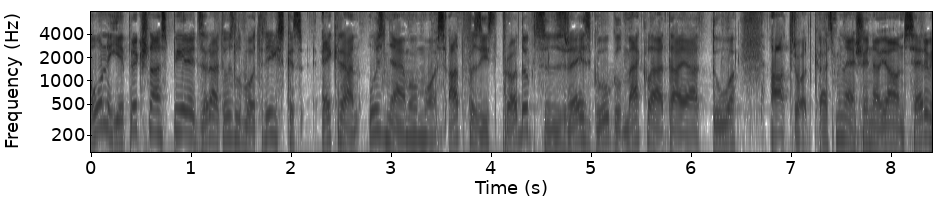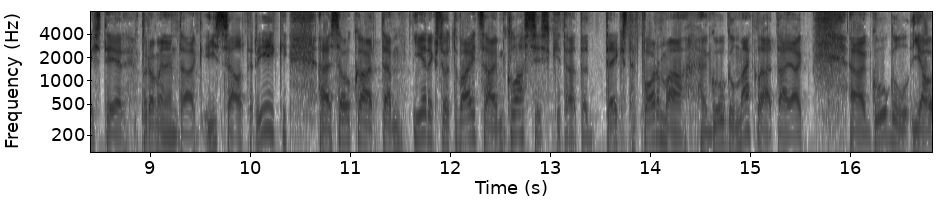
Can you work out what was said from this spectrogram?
un iepriekšnās pieredze varētu uzlabot rīks, kas ekrāna uzņēmumos atpazīst produktus un uzreiz Google meklētājā to atrod. Kā jau minēju, šie nav jauni servisi, tie ir prominentāki izcelti rīki. Savukārt, ierakstot jautājumu klasiski, tātad teksta formā, Google meklētājā, Google jau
